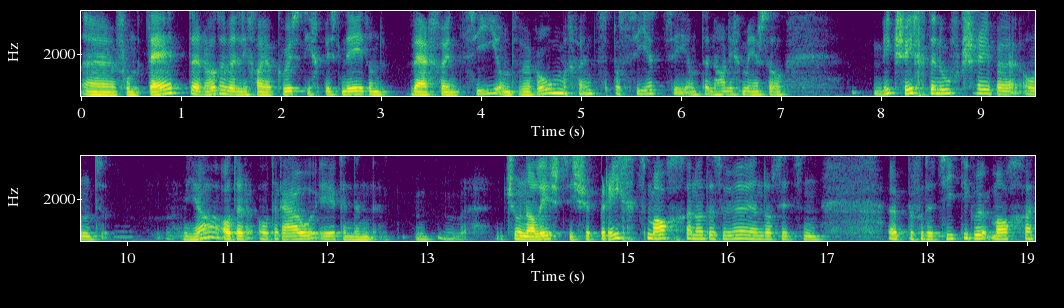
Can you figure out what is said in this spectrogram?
äh, vom Täter, oder? Weil ich habe ja gewusst, ich bin es nicht und wer könnte es sein und warum könnte es passiert sein und dann habe ich mir so wie Geschichten aufgeschrieben und ja, oder, oder auch irgendeinen journalistischen Bericht zu machen oder so, wenn das jetzt ein, jemand von der Zeitung machen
